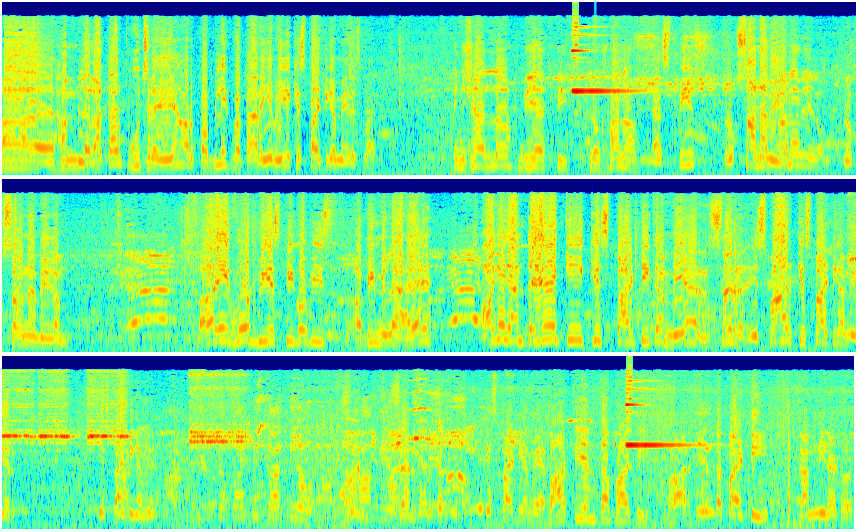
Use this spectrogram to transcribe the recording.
आ, हम लगातार पूछ रहे हैं और पब्लिक बता रही है भैया किस पार्टी का मेयर इस बार? इंशाल्लाह बीएसपी रुखाना एसपी रुखसाना बेगम रुखसाना बेगम। रुखसाना बेगम एक वोट बीएसपी को भी अभी मिला है। आगे जानते हैं कि किस पार्टी का मेयर सर इस बार किस पार्टी का मेयर किस पार्टी का मेयर सर सर किस पार्टी का मेयर भारतीय जनता पार्टी। भारतीय जनता पार्टी कामनी राठौर।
